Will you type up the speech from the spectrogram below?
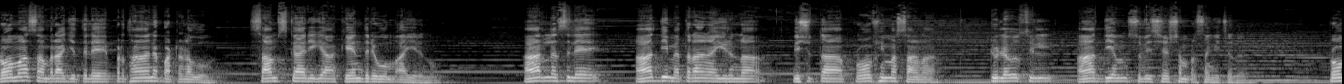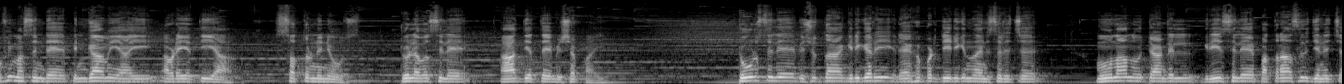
റോമ സാമ്രാജ്യത്തിലെ പ്രധാന പട്ടണവും സാംസ്കാരിക കേന്ദ്രവും ആയിരുന്നു. ആർലസിലെ ആദ്യ മെത്രാനായിരുന്ന വിശുദ്ധ പ്രോഫിമസാണ് ടുലവസിൽ ആദ്യം സുവിശേഷം പ്രസംഗിച്ചത്. പ്രോഫിമസിന്റെ പിൻഗാമിയായി അവിടെ എത്തിയ സത്തുണ്ണിനൂസ് ടുലവസിലെ ആദ്യത്തെ ബിഷപ്പായി. ടൂർസിലെ വിശുദ്ധ ഗ്രിഗറി രേഖപ്പെടുത്തിയിരിക്കുന്നതനുസരിച്ച് മൂന്നാം നൂറ്റാണ്ടിൽ ഗ്രീസിലെ പത്രാസിൽ ജനിച്ച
